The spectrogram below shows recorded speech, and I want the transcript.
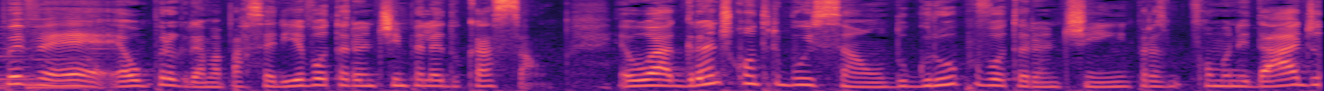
PVE é o programa Parceria Votorantim pela Educação. É a grande contribuição do Grupo Votorantim para a comunidade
